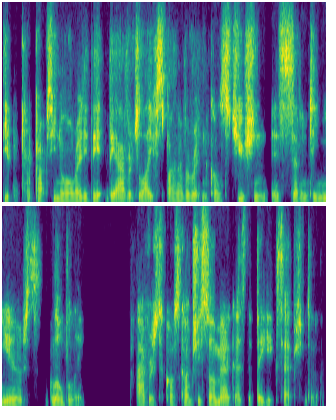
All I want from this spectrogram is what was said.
the, perhaps you know already, the, the average lifespan of a written constitution is 17 years globally, averaged across countries. So America is the big exception to that.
